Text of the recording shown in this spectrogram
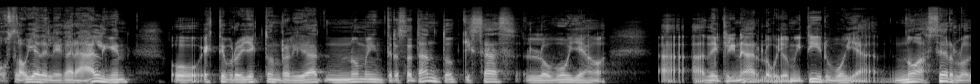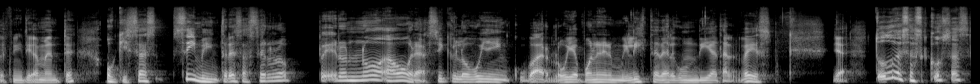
o se la voy a delegar a alguien, o este proyecto en realidad no me interesa tanto, quizás lo voy a, a, declinar, lo voy a omitir, voy a no hacerlo definitivamente, o quizás sí me interesa hacerlo, pero no ahora, así que lo voy a incubar, lo voy a poner en mi lista de algún día tal vez. Ya, todas esas cosas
